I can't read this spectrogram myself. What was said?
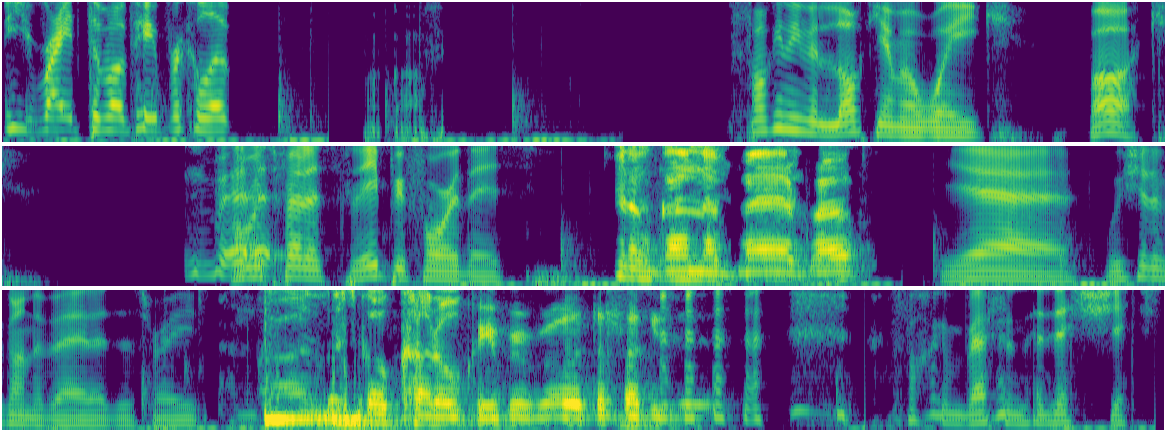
You write them a paperclip. Fuck off. Fucking even lucky I'm awake. Fuck. I Almost fell asleep before this. Should have gone to bed, bro. Yeah, we should have gone to bed at this rate. God, let's go cuddle creeper, bro. What the fuck is this? Fucking better than this shit.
